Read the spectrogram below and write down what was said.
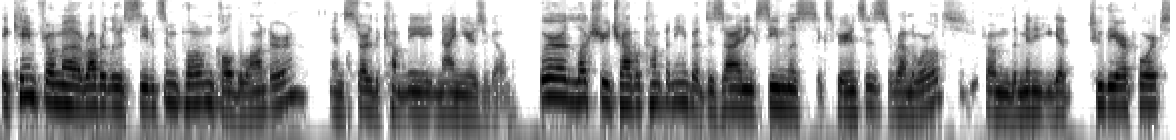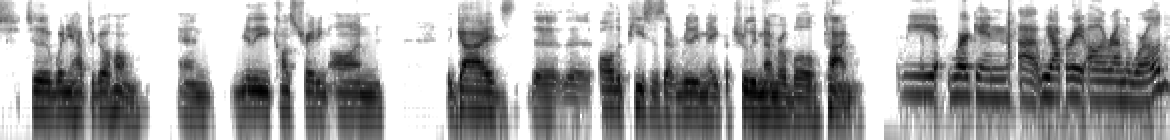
It came from a Robert Louis Stevenson poem called The Wanderer and started the company nine years ago. We're a luxury travel company, but designing seamless experiences around the world mm-hmm. from the minute you get to the airport to when you have to go home and really concentrating on the guides, the, the all the pieces that really make a truly memorable time. We work in, uh, we operate all around the world.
